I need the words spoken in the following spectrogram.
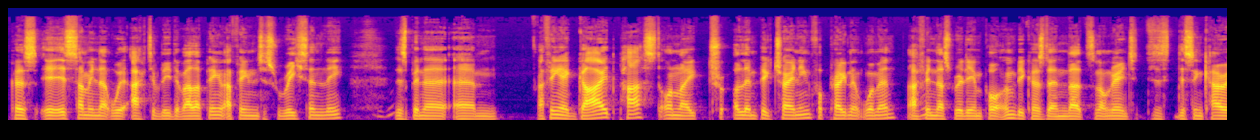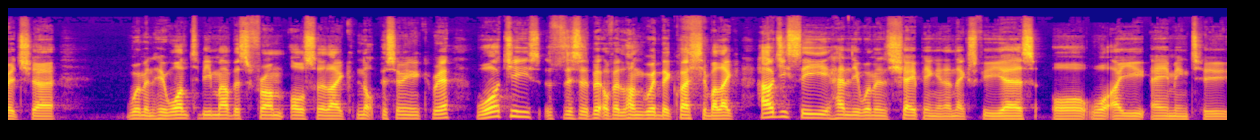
because it is something that we're actively developing. I think just recently, there's been a um, I think a guide passed on like tr- Olympic training for pregnant women. I think that's really important because then that's not going to dis- disencourage uh, women who want to be mothers from also like not pursuing a career. What do you? This is a bit of a long-winded question, but like, how do you see Henley Women's shaping in the next few years, or what are you aiming to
